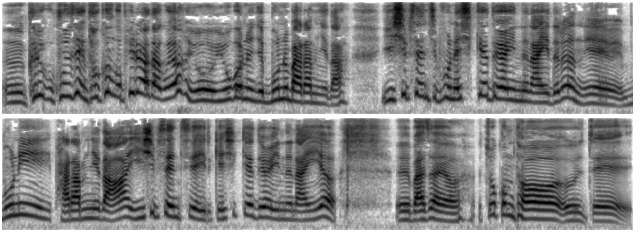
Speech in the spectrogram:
어, 그리고 군생 더 큰 거 필요하다고요? 요, 요거는 이제 문의 바랍니다. 20cm 분에 식재 되어 있는 아이들은, 예, 문의 바랍니다. 20cm에 이렇게 식재 되어 있는 아이요. 예, 맞아요. 조금 더, 어, 이제,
